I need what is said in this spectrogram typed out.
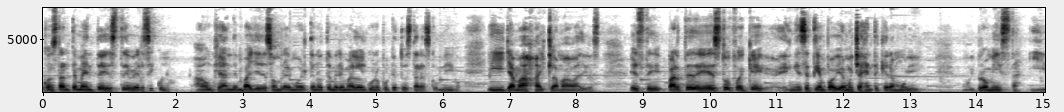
constantemente este versículo. Aunque ande en valle de sombra de muerte, no temeré mal alguno porque tú estarás conmigo. Y llamaba y clamaba a Dios. Este, parte de esto fue que en ese tiempo había mucha gente que era muy, muy bromista y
